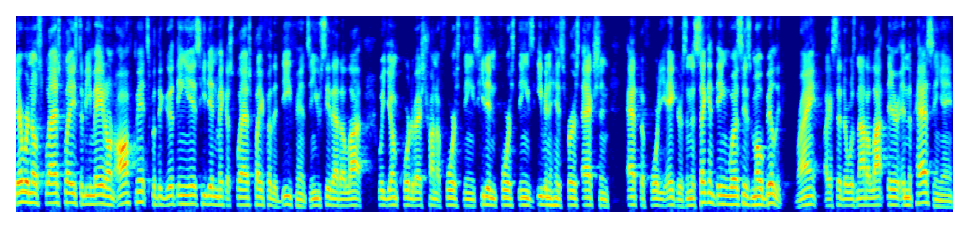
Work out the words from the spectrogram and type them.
there were no splash plays to be made on offense, but the good thing is he didn't make a splash play for the defense. And you see that a lot with young quarterbacks trying to force things. He didn't force things even in his first action at the 40 acres. And the second thing was his mobility, right? Like I said, there was not a lot there in the passing game,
